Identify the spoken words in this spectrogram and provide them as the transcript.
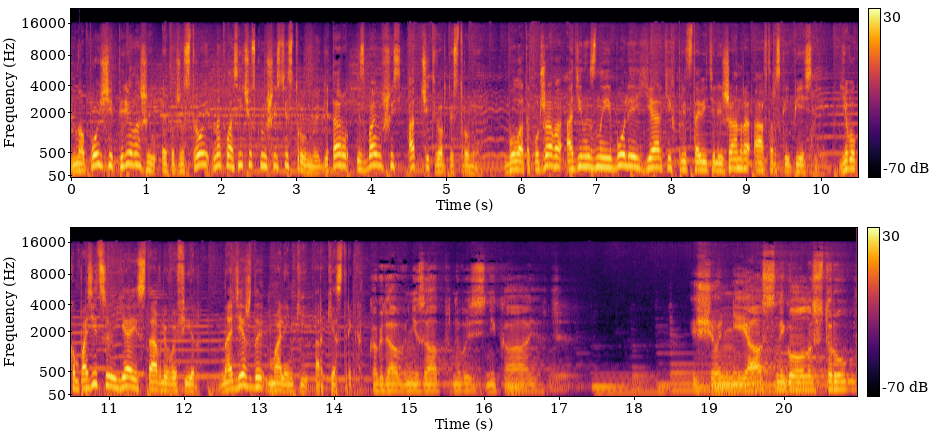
но позже переложил этот же строй на классическую шестиструнную гитару, избавившись от четвертой струны. Булата Куджава — один из наиболее ярких представителей жанра авторской песни. Его композицию я и ставлю в эфир. «Надежды. Маленький оркестрик». Когда внезапно возникает Еще неясный голос труп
